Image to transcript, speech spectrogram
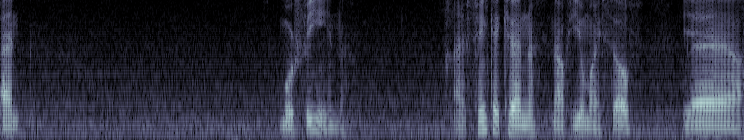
And morphine. I think I can now heal myself. Yeah.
